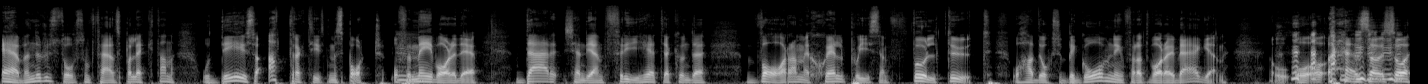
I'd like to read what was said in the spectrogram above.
även när du står som fans på läktaren. Och det är ju så attraktivt med sport, och för Mm. mig var det det. Där kände jag en frihet, jag kunde vara mig själv på isen fullt ut och hade också begåvning för att vara i vägen. Och, och, och, så, så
